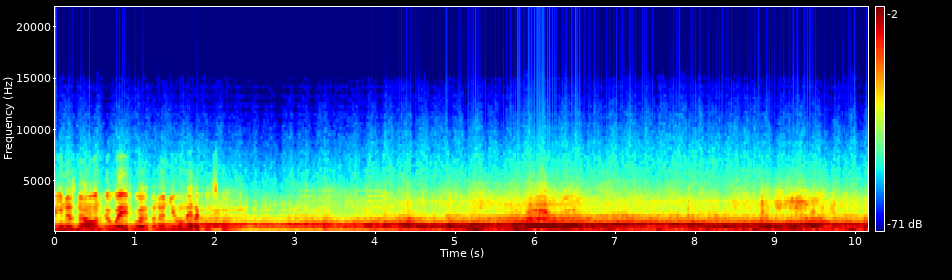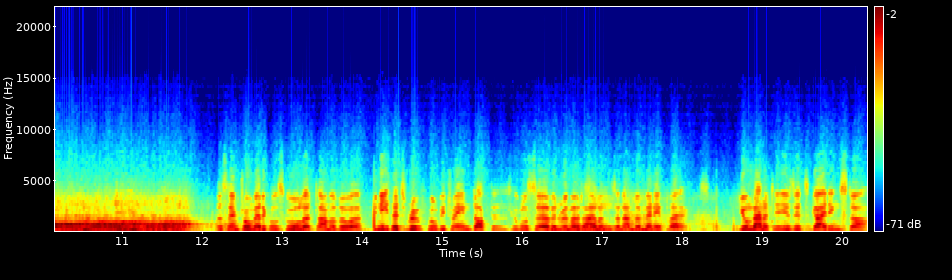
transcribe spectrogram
Queen is now on her way to open a new medical school. The Central Medical School at Tamavua, beneath its roof will be trained doctors who will serve in remote islands and under many flags. Humanity is its guiding star.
